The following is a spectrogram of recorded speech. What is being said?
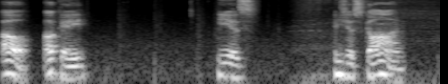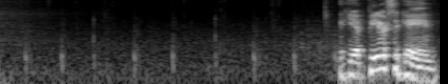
Oh, okay. He is... He's just gone. He appears again.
